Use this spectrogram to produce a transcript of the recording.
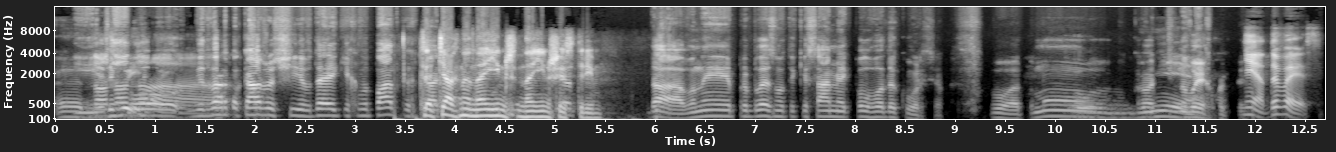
Е, І, no, no, no. Відверто кажучи, в деяких випадках це тягне на інш, на інший стрім. Да, вони приблизно такі самі, як полгода курсів. От, тому коротше, на виход. Ні, дивись.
